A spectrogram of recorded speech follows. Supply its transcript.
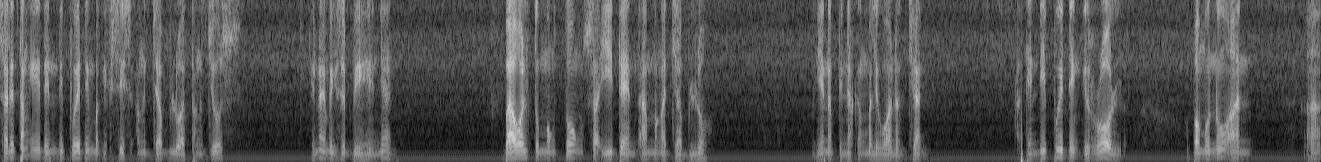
salitang Eden, hindi pwedeng mag-exist ang Diablo at ang Diyos. Yun ang ibig sabihin yan. Bawal tumungtong sa Eden ang mga Diablo. Yan ang pinakang maliwanag dyan. At hindi pwedeng i-roll o pamunuan ha,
